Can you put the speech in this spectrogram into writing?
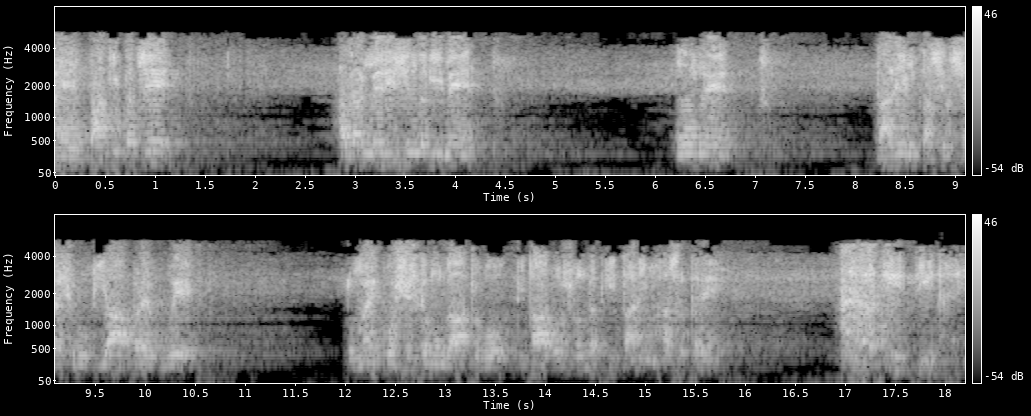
ہیں۔ باقی بچے، اگر میری زندگی میں انہوں نے تعلیم کا سلسلہ شروع کیا بڑے ہوئے، تو میں کوشش کروں گا کہ وہ کتاب و سنت کی تعلیم حاصل کریں۔ دین ہے۔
